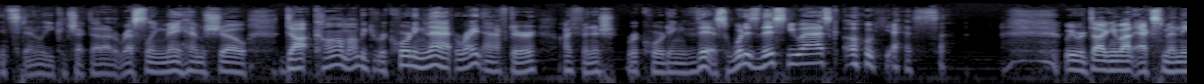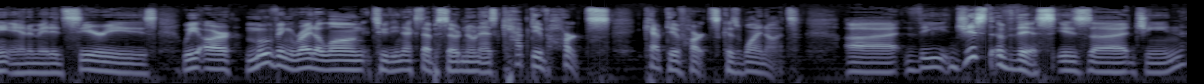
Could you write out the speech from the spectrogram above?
Incidentally, you can check that out at WrestlingMayhemShow.com. I'll be recording that right after I finish recording this. What is this, you ask? Oh, yes. We were talking about X Men, the animated series. We are moving right along to the next episode known as Captive Hearts. Captive Hearts, because why not? Uh, the gist of this is uh, Jean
